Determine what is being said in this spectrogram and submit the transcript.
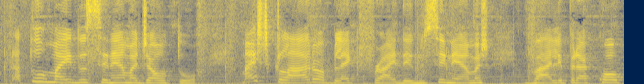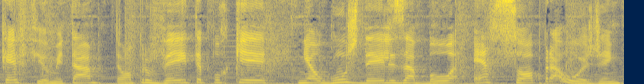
para turma aí do cinema de autor. Mas claro, a Black Friday nos cinemas vale para qualquer filme, tá? Então aproveita porque em alguns deles a boa é só para hoje, hein?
